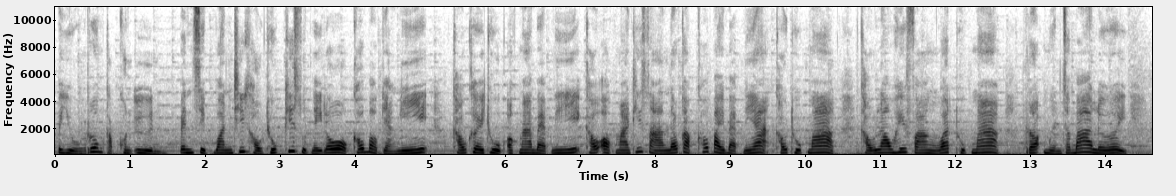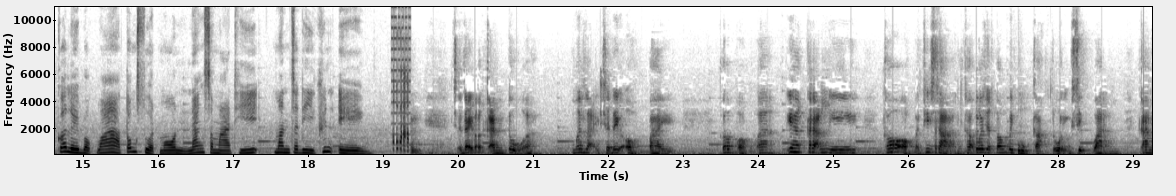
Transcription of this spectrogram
ไปอยู่ร่วมกับคนอื่น เป็น 10 วันที่เขาทุกข์ที่สุดในโลก เขาบอกอย่างนี้ เขาเคยถูกออกมาแบบนี้ เขาออกมาที่ศาลแล้วกลับเข้าไปแบบเนี้ย เขาทุกข์มาก เขาเล่าให้ฟังว่าทุกข์มาก เพราะเหมือนจะบ้าเลย ก็เลยบอกว่าต้องสวดมนต์นั่งสมาธิมันจะดีขึ้นเอง จะได้ประกันตัว เมื่อไหร่จะได้ออกไป ก็บอกว่าเนี่ยครั้งนี้เขาออกมาที่ศาลเขาก็จะต้องไปถูกกักตัวอีกสิบวัน การ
